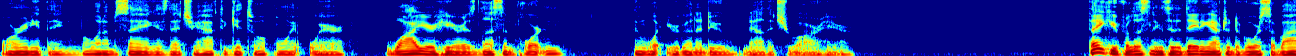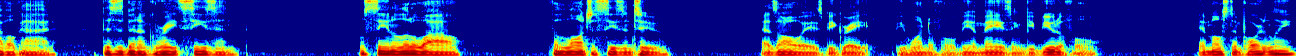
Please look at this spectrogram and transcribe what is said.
or anything. But what I'm saying is that you have to get to a point where why you're here is less important than what you're going to do now that you are here. Thank you for listening to the Dating After Divorce Survival Guide. This has been a great season. We'll see you in a little while for the launch of season two. As always, be great, be wonderful, be amazing, be beautiful, and most importantly,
